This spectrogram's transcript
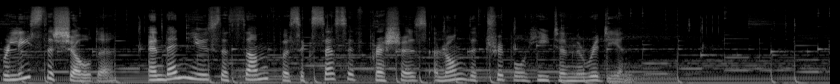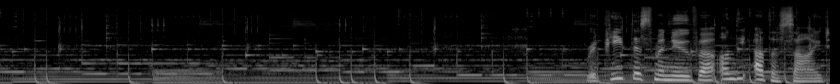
Release the shoulder and then use the thumb for successive pressures along the triple heater meridian. Repeat this maneuver on the other side.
